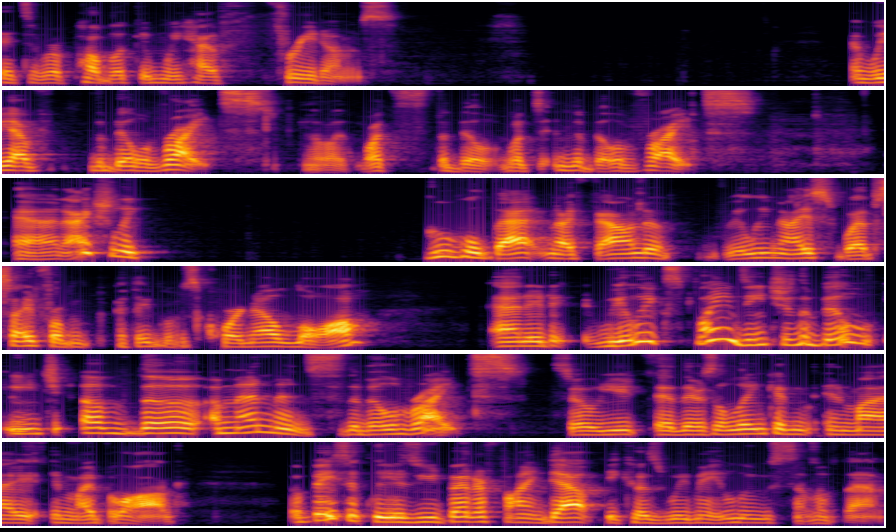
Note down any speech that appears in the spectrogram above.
it's a republic and we have freedoms. And we have the Bill of Rights. You know, like what's the bill? What's in the Bill of Rights? And I actually Googled that and I found a really nice website from I think it was Cornell Law, and it really explains each of the bill, each of the amendments the Bill of Rights. So you, uh, there's a link in, in my in my blog. But basically, is you'd better find out because we may lose some of them.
